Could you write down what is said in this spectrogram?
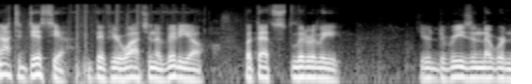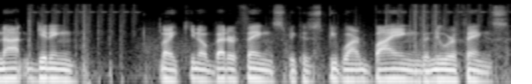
not to diss you if you're watching the video. But that's literally you're the reason that we're not getting like, you know, better things because people aren't buying the newer things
